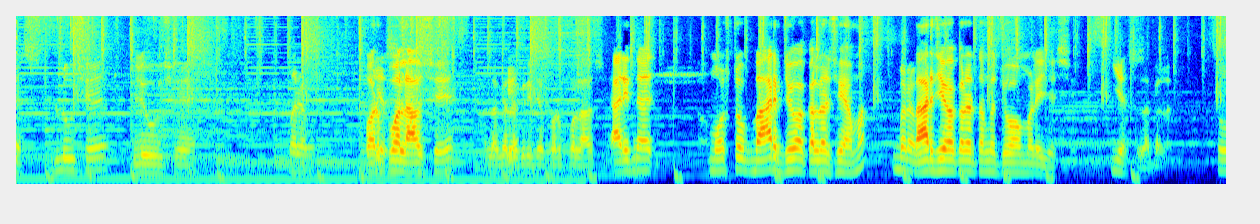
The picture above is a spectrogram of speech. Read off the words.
યસ બ્લુ છે. બ્લુ છે. બરાબર. પર્પલ આવશે. અલગ અલગ રીતે પર્પલ આવશે. આ રીતના મોસ્ટ ઓફ બાર જેવા કલર છે આમાં. બાર જેવા કલર તમને જોવા મળી જશે. યસ અલગ અલગ. તો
